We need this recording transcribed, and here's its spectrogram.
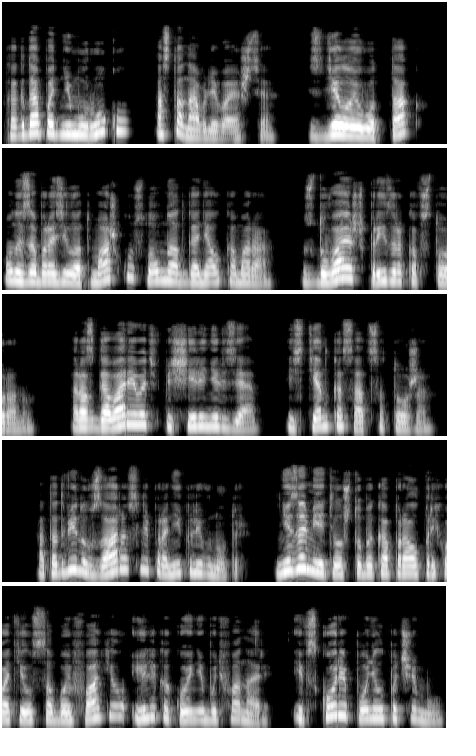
Когда подниму руку, останавливаешься. Сделаю вот так, он изобразил отмашку, словно отгонял комара. Сдуваешь призрака в сторону. Разговаривать в пещере нельзя, и стен касаться тоже. Отодвинув заросли, проникли внутрь. Не заметил, чтобы капрал прихватил с собой факел или какой-нибудь фонарь. И вскоре понял почему.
